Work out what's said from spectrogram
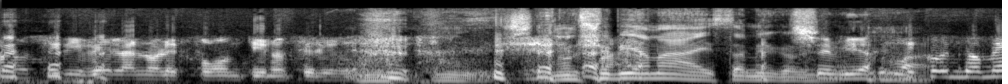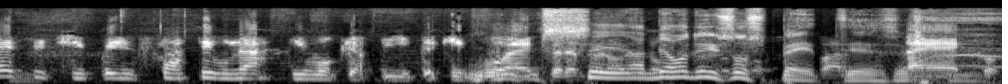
non si rivelano le fonti, non si rivelano. non c'è via mai st'amico. Secondo me se ci pensate un attimo capite chi può essere. Sì, abbiamo dei sospetti. Sì. Ecco,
